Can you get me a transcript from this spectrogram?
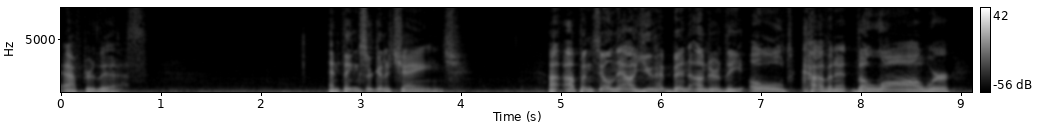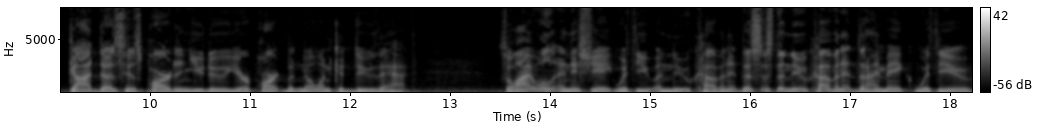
after this, and things are going to change. Uh, up until now, you have been under the old covenant, the law, where God does his part and you do your part, but no one could do that. So I will initiate with you a new covenant. This is the new covenant that I make with you.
